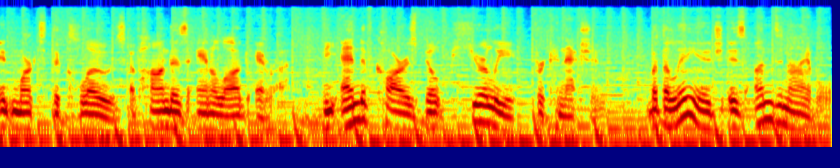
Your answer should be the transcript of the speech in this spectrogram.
it marked the close of Honda's analog era, the end of cars built purely for connection. But the lineage is undeniable,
